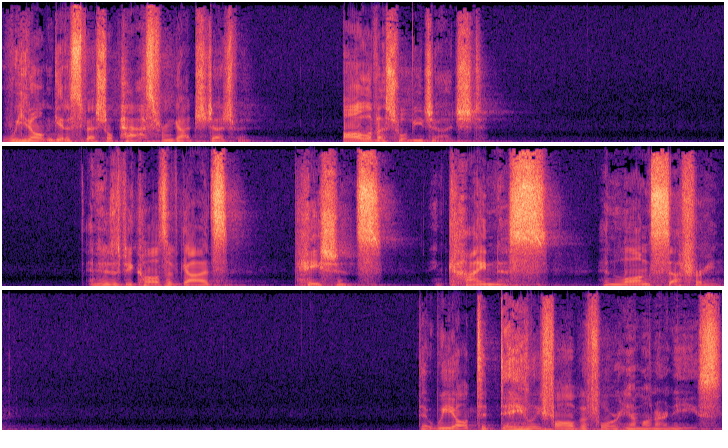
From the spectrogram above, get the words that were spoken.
We don't get a special pass from God's judgment. All of us will be judged. And it is because of God's patience and kindness and long suffering that we ought to daily fall before Him on our knees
